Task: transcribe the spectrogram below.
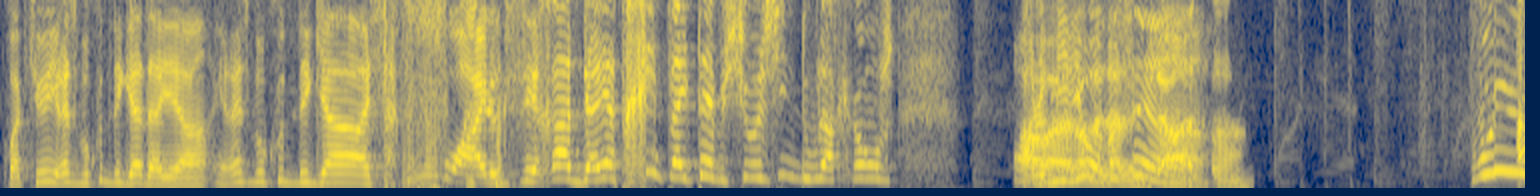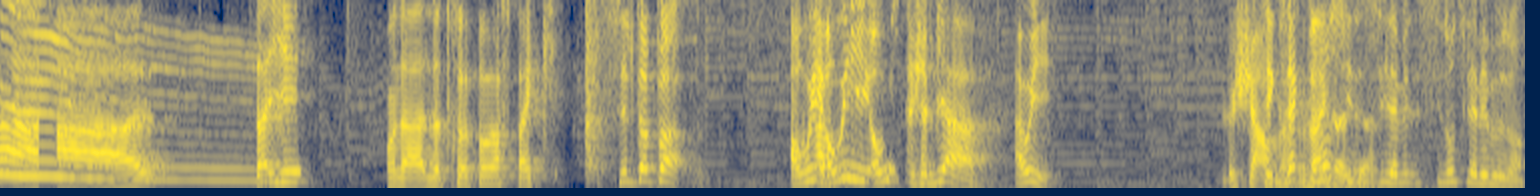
Quoique, il reste beaucoup de dégâts derrière. hein. Il reste beaucoup de dégâts. Et ça. Ouah, et le Xerath derrière, triple item. Shojin, double archange. Oh, Ah le milieu alors a là, hein. Xerath, euh, Oui Ah, Ça y est, on a notre Power Spike. C'est le top 1. Ah oui, Ah ah oui, ah oui, ça j'aime bien. Ah oui, Le charme. c'est exactement 20 ce, gold. s'il avait- ce dont il avait besoin.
